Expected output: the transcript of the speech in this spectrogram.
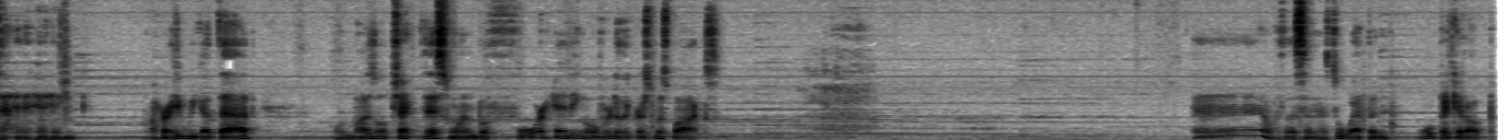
Dang. Alright, we got that. We might as well check this one before heading over to the Christmas box. Eh, listen, it's a weapon. We'll pick it up.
